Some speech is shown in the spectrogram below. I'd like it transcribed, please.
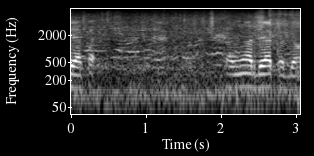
ಮಾಡಿ ಹಾಕ ಕಮ್ಮಿ ಮಾಡಿದೆ ಹಾಕೋದು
